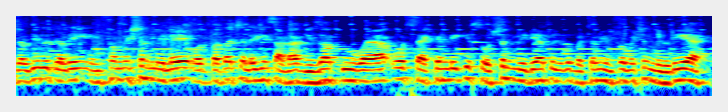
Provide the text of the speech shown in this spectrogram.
ਜਲਦੀ ਤੋਂ ਜਲਦੀ ਇਨਫੋਰਮੇਸ਼ਨ ਮਿਲੇ ਔਰ ਪਤਾ ਚੱਲੇ ਕਿ ਸਾਡਾ ਵੀਜ਼ਾ ਅਪਰੂਵ ਹੋਇਆ ਔਰ ਸੈਕੰਡਲੀ ਕਿ ਸੋਸ਼ਲ ਮੀਡੀਆ ਤੋਂ ਜਦੋਂ ਬੱਚਿਆਂ ਨੂੰ ਇਨਫੋਰਮੇਸ਼ਨ ਮਿਲਦੀ ਹੈ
